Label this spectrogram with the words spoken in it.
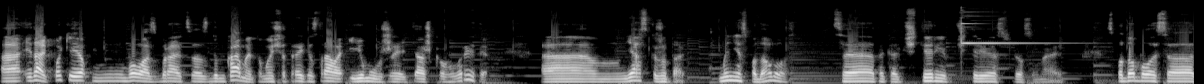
А, і так, поки Вова збирається з думками, тому що третя страва і йому вже тяжко говорити. А, я скажу так: мені сподобалось. Це така 4, 4 з плюсом навіть. Сподобалося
